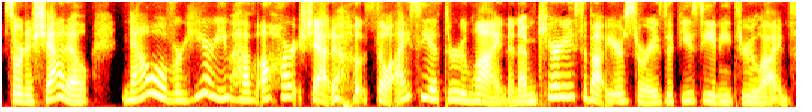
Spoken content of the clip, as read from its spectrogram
sort of shadow. Now over here, you have a heart shadow. So I see a through line. And I'm curious about your stories if you see any through lines.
